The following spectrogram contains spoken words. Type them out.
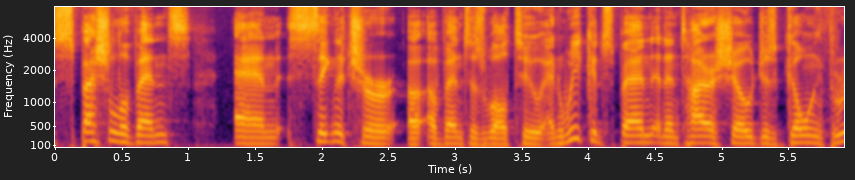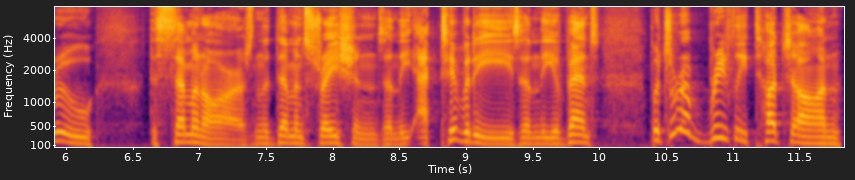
special events and signature uh, events as well too. And we could spend an entire show just going through the seminars and the demonstrations and the activities and the events, but sort of briefly touch on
